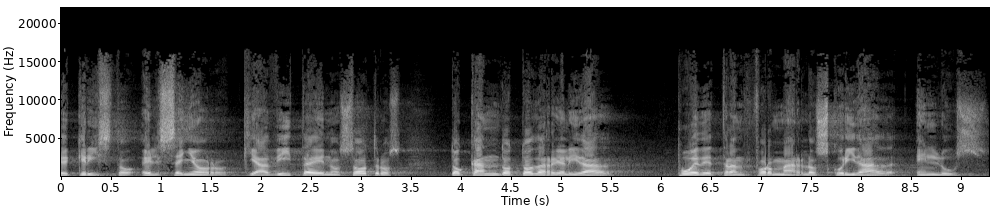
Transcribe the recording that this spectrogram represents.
que Cristo, el Señor, que habita en nosotros, tocando toda realidad, puede transformar la oscuridad en luz.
